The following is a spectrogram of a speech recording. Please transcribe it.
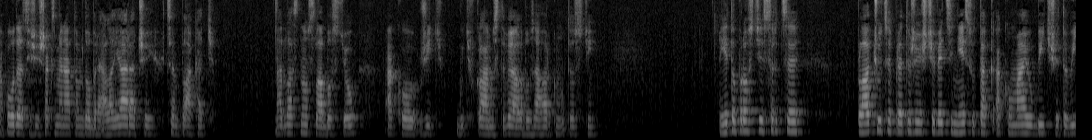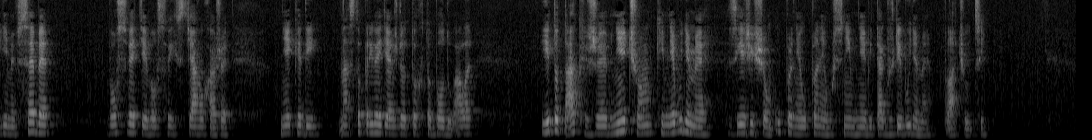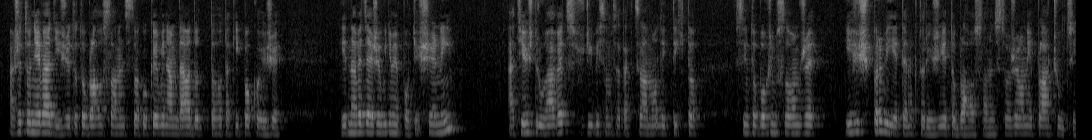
A povedať si, že však sme na tom dobré, ale ja radšej chcem plakať nad vlastnou slabosťou, ako žiť buď v klamstve alebo zahorknutosti. Je to proste srdce plačúce, pretože ešte veci nie sú tak, ako majú byť, že to vidíme v sebe, vo svete, vo svojich vzťahoch a že niekedy nás to privedie až do tohto bodu. Ale je to tak, že v niečom, kým nebudeme s Ježišom úplne, úplne už s ním v nebi, tak vždy budeme plačúci. A že to nevadí, že toto blahoslavenstvo ako keby nám dáva do toho taký pokoj, že jedna vec je, že budeme potešení a tiež druhá vec, vždy by som sa tak chcela modliť týchto, s týmto Božím slovom, že Ježiš prvý je ten, ktorý žije to blahoslavenstvo, že on je plačúci.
